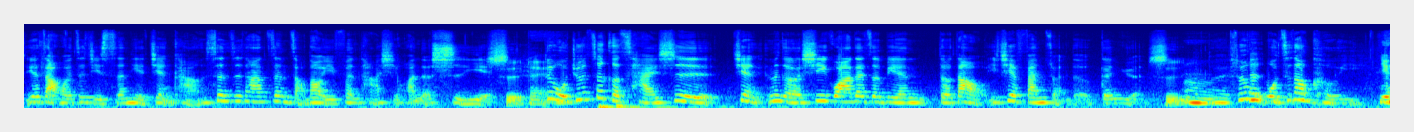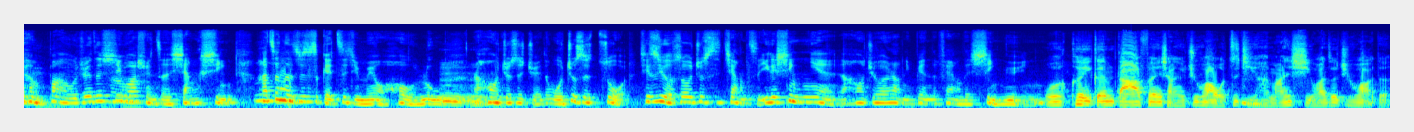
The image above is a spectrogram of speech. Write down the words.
也找回自己身体的健康，甚至他正找到一份他喜欢的事业嗯，。是，对，对，我觉得这个才是健那个西瓜在这边得到一切翻转的根源。是，嗯，对，所以我知道可以。也很棒。我觉得西瓜选择相信，他真的就是给自己没有后路，嗯嗯然后就是觉得我就是做。其实有时候就是这样子一个信念，然后就会让你变得非常的幸运。我可以跟大家分享一句话，我自己还蛮喜欢这句话的。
